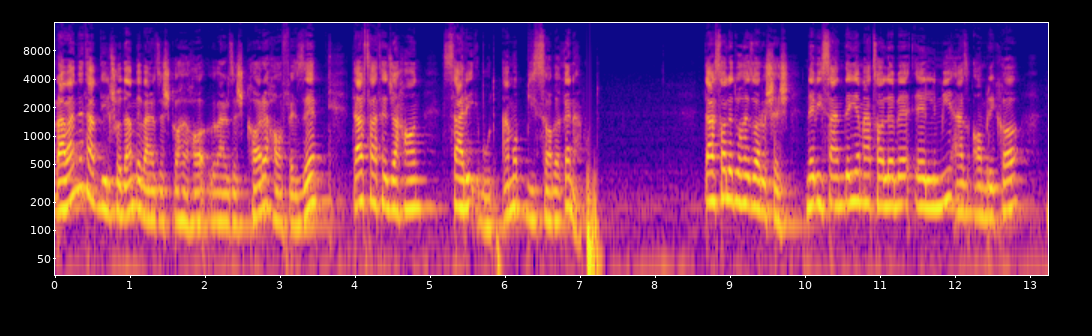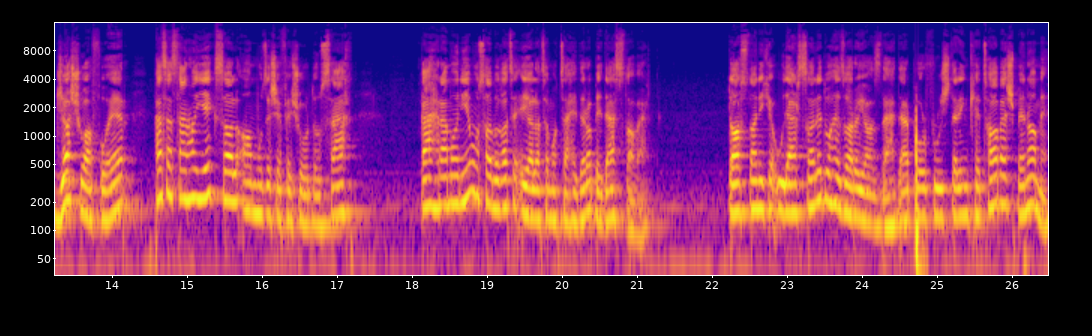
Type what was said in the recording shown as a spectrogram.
روند تبدیل شدن به ورزشگاه ورزشکار حافظه در سطح جهان سریع بود اما بی سابقه نبود. در سال 2006 نویسنده مطالب علمی از آمریکا جاشوا فوئر پس از تنها یک سال آموزش فشرده و سخت قهرمانی مسابقات ایالات متحده را به دست آورد. داستانی که او در سال 2011 در پرفروشترین کتابش به نام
